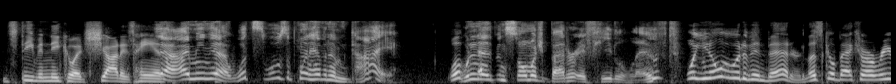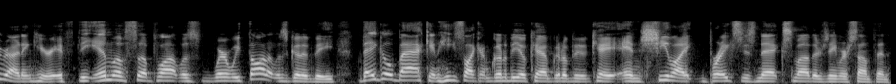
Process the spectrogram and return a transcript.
and Steven Nico had shot his hand. Yeah, I mean, yeah. What's what was the point of having him die? Well, Wouldn't it have been so much better if he lived? Well, you know what would have been better? Let's go back to our rewriting here. If the Emma subplot was where we thought it was going to be, they go back and he's like, "I'm going to be okay. I'm going to be okay," and she like breaks his neck, smothers him or something,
